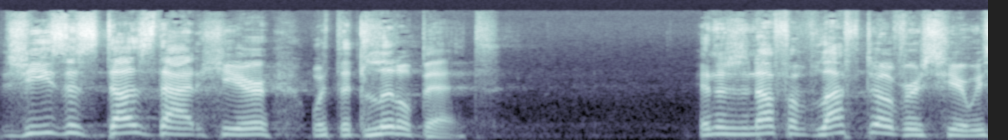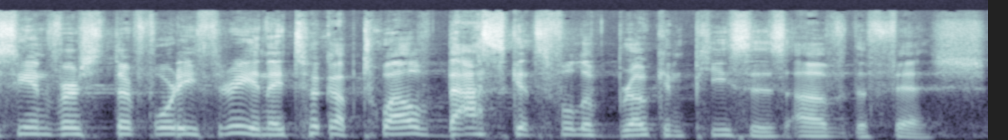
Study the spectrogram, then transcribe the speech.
Jesus does that here with a little bit. And there's enough of leftovers here. We see in verse 43 and they took up 12 baskets full of broken pieces of the fish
